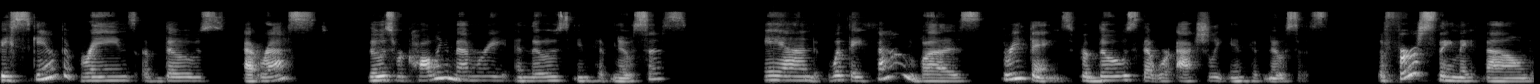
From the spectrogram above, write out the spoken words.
They scanned the brains of those at rest those recalling a memory and those in hypnosis. And what they found was three things for those that were actually in hypnosis. The first thing they found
